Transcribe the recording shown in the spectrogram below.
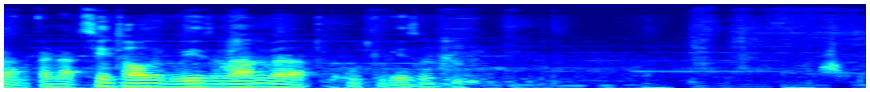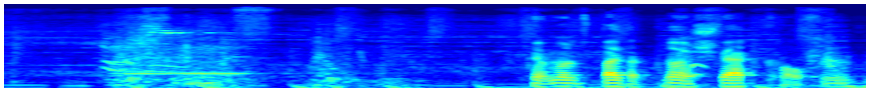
Verdammt, wenn da 10.000 gewesen wären, wäre das gut gewesen. Können wir uns bald das neue Schwert kaufen.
